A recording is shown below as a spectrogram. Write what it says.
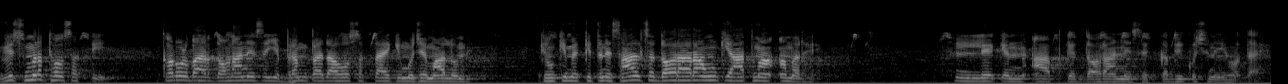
विस्मृत हो सकती। करोड़ बार दोहराने से ये भ्रम पैदा हो सकता है कि मुझे मालूम है, क्योंकि मैं कितने साल से दोहरा रहा हूँ कि आत्मा अमर है। लेकिन आपके दोहराने से कभी कुछ नहीं होता है।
